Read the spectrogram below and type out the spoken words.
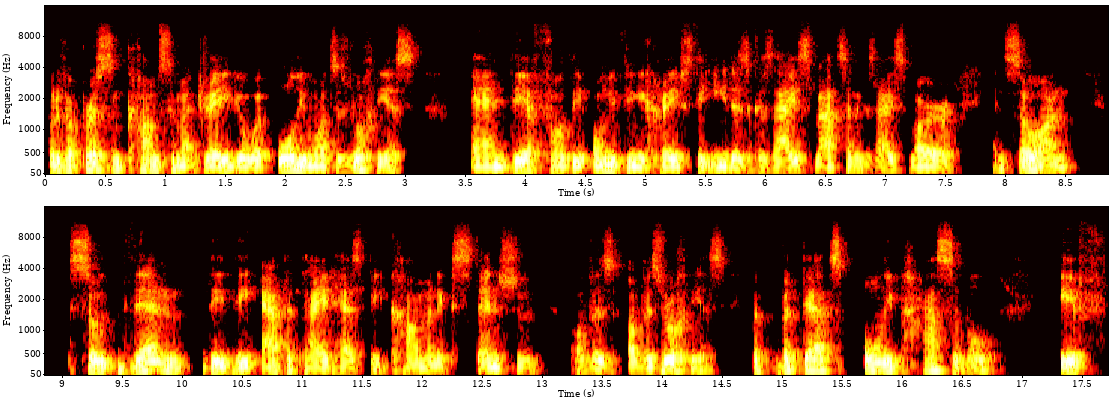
But if a person comes to Madrega where all he wants is ruchnias, and therefore the only thing he craves to eat is gazais matzah and gazais mur and so on, so then the, the appetite has become an extension of his of his ruchnias. But but that's only possible if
